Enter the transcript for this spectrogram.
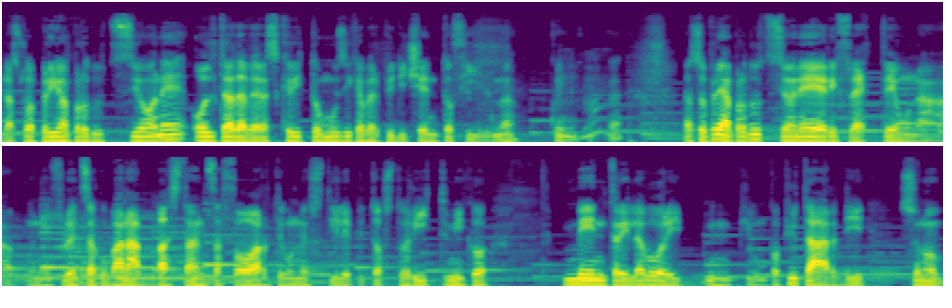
la sua prima produzione, oltre ad aver scritto musica per più di 100 film, quindi, Mhm. eh, la sua prima produzione riflette una, un'influenza cubana abbastanza forte, uno stile piuttosto ritmico, mentre i lavori mm, più- un po' più tardi sono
